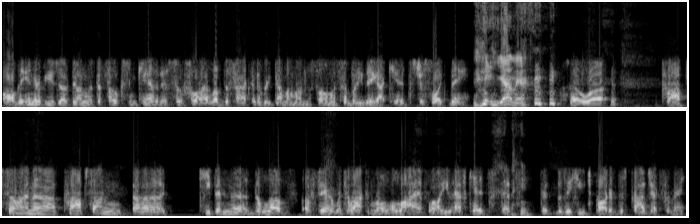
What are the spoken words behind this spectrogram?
all the interviews I've done with the folks in Canada so far, I love the fact that every time I'm on the phone with somebody, they got kids, just like me. yeah, man. So, uh, props on uh, props on uh, keeping the the love affair with rock and roll alive while you have kids. That that was a huge part of this project for me.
